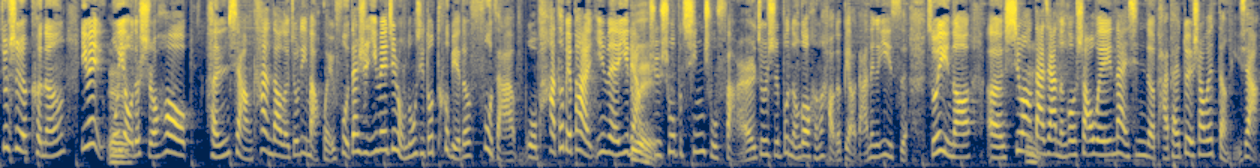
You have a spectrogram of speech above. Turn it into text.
就是可能因为我有的时候很想看到了就立马回复，但是因为这种东西都特别的复杂，我怕特别怕因为一两句说不清楚，反而就是不能够很好的表达那个意思。所以呢，呃，希望大家能够稍微耐心的排排队，稍微等一下，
